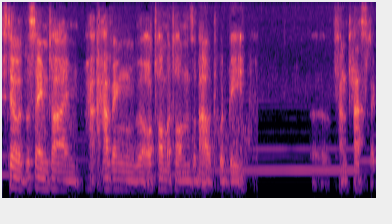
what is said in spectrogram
Still, at the same time, ha- having the automatons about would be uh, fantastic.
